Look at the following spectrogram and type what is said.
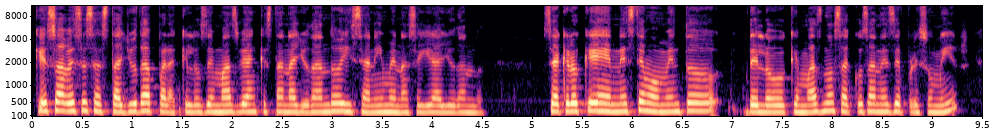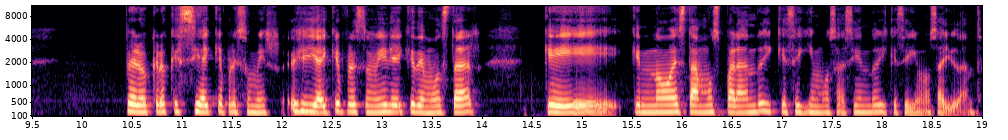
que eso a veces hasta ayuda para que los demás vean que están ayudando y se animen a seguir ayudando. O sea, creo que en este momento de lo que más nos acusan es de presumir pero creo que sí hay que presumir y hay que presumir y hay que demostrar que, que, no estamos parando y que seguimos haciendo y que seguimos ayudando.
